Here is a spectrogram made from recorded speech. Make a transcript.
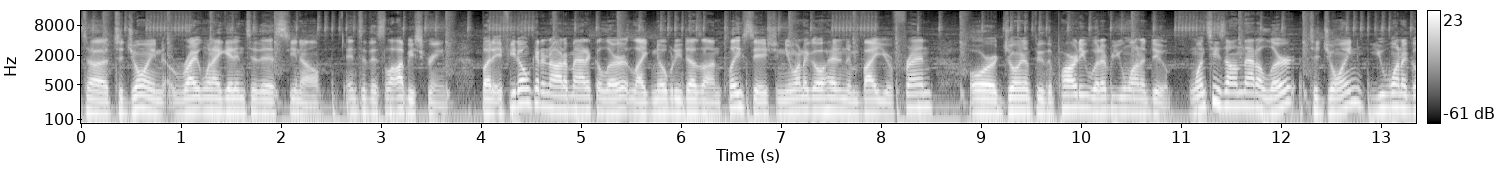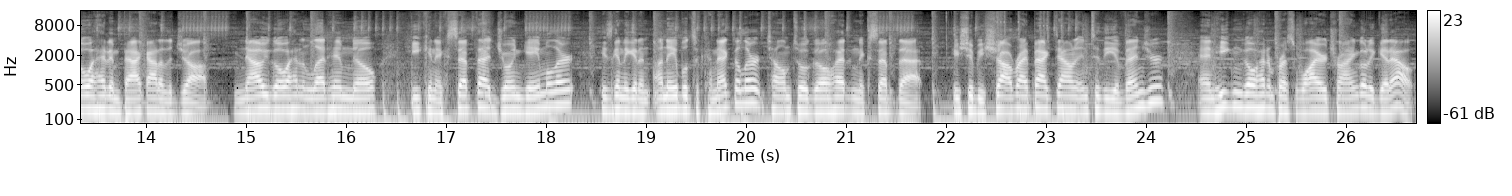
to, to join right when I get into this, you know, into this lobby screen. But if you don't get an automatic alert like nobody does on PlayStation, you want to go ahead and invite your friend or join him through the party, whatever you want to do. Once he's on that alert to join, you want to go ahead and back out of the job. Now you go ahead and let him know he can accept that join game alert He's going to get an unable to connect alert. Tell him to go ahead and accept that. He should be shot right back down into the Avenger, and he can go ahead and press Y or triangle to get out.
